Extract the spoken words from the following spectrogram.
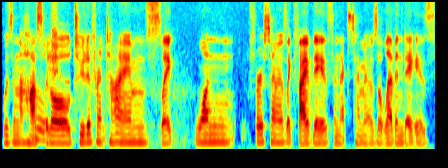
was in the hospital two different times like one first time it was like five days the next time it was 11 days.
